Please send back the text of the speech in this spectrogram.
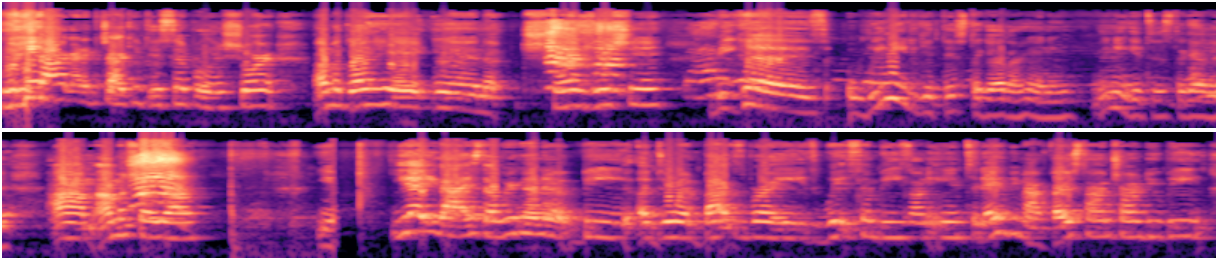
We are gonna try to keep this simple and short. I'm gonna go ahead and transition because we need to get this together, honey. We need to get this together. Um, I'm gonna show y'all yeah you guys so we're gonna be uh, doing box braids with some beads on the end today will be my first time trying to do beads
